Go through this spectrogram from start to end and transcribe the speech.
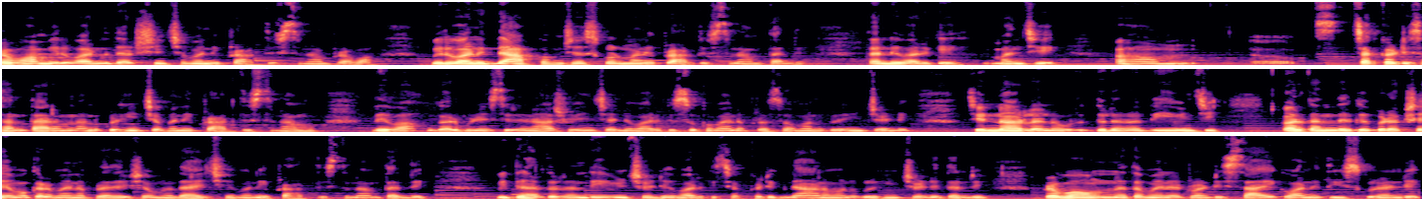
ప్రభా మీరు వారిని దర్శించమని ప్రార్థిస్తున్నాం ప్రభా. మీరు వారిని జ్ఞాపకం చేసుకోవడమని ప్రార్థిస్తున్నాం తండ్రి. తండ్రి వారికి మంచి చక్కటి సంతానం అనుగ్రహించమని ప్రార్థిస్తున్నాము. దేవా గర్భిణీ స్త్రీని ఆశ్రయించండి వారికి సుఖమైన ప్రసవం అనుగ్రహించండి. చిన్నారులను వృద్ధులను దీవించి వారికి అందరికీ కూడా క్షేమకరమైన ప్రదేశంలో దయచేయమని ప్రార్థిస్తున్నాం తండ్రి. విద్యార్థులను దీవించండి వారికి చక్కటి జ్ఞానం అనుగ్రహించండి తండ్రి. ప్రభా ఉన్నతమైనటువంటి స్థాయికి వారిని తీసుకురండి.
